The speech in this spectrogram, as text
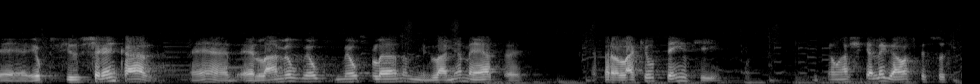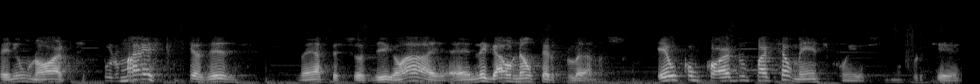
é, eu preciso chegar em casa. Né, é lá meu, meu, meu plano, lá minha meta. É para lá que eu tenho que ir. Então acho que é legal as pessoas terem um norte. Por mais que às vezes né, as pessoas digam, ah, é legal não ter planos eu concordo parcialmente com isso, né? porque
